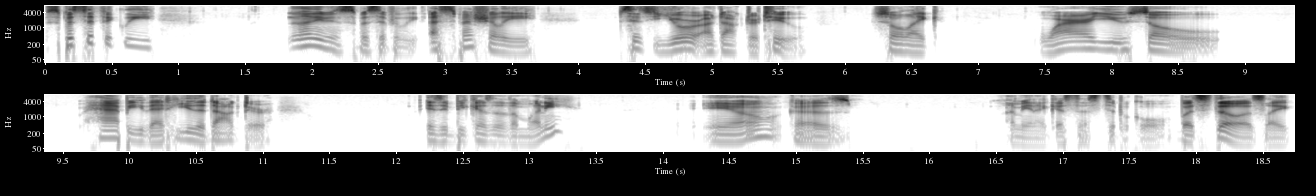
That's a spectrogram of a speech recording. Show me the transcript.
specifically? Not even specifically, especially since you're a doctor too. So like, why are you so happy that he's a doctor. Is it because of the money? You know, because I mean, I guess that's typical, but still, it's like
